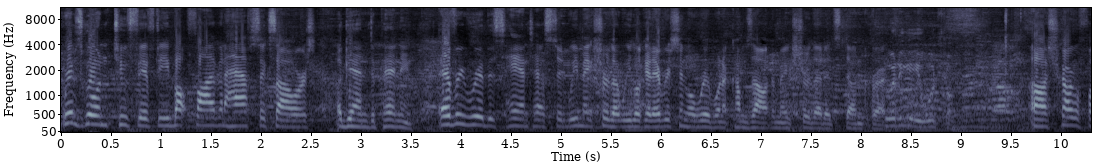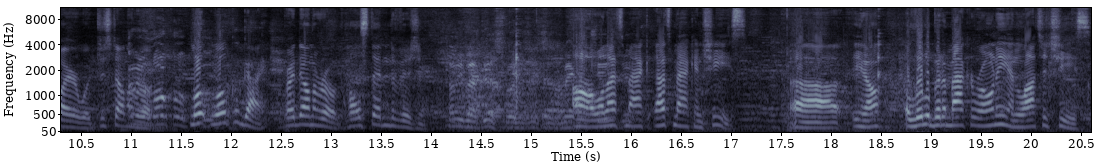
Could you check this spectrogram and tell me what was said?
Ribs go in 250, about five and a half, six hours. Again, depending. Every rib is hand tested. We make sure that we look at every single rib when it comes out to make sure that it's done correct. Where do you get your wood from? Uh, Chicago Firewood, just down the I mean, road. local- Lo- local guy, right down the road. Halsted and Division. Tell me about this. What is this? Is mac Oh well, that's mac. That's mac and cheese. Uh, you know, a little bit of macaroni and lots of cheese,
